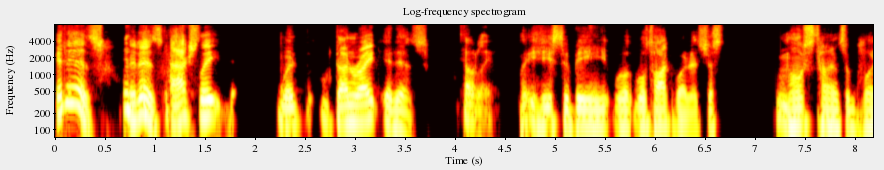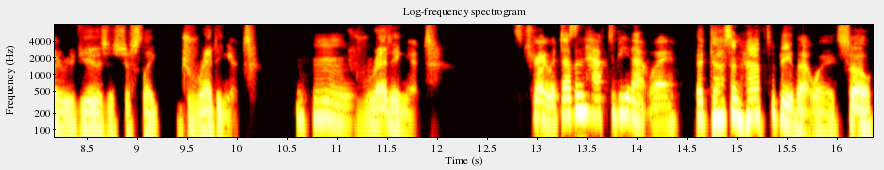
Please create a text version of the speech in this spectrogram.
It is. It is. Actually, when done right, it is. Totally. It used to be, we'll, we'll talk about it. It's just most times employee reviews is just like dreading it. Mm-hmm. Dreading it. It's true. But it doesn't have to be that way. It doesn't have to be that way. So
